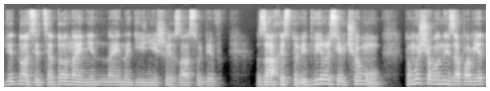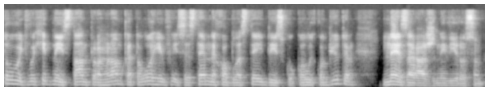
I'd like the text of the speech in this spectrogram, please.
відносяться до найнадійніших засобів захисту від вірусів. Чому? Тому що вони запам'ятовують вихідний стан програм, каталогів і системних областей диску, коли комп'ютер не заражений вірусом.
